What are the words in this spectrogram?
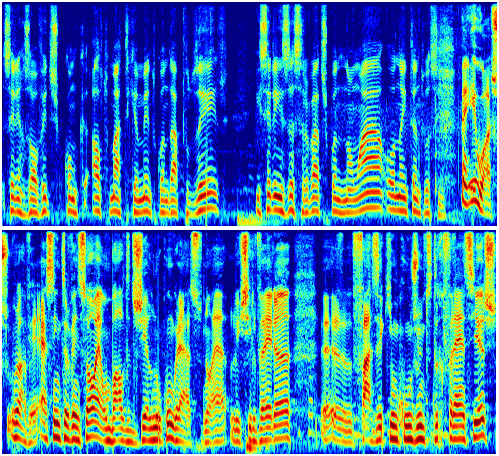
serem resolvidos como que automaticamente quando há poder e serem exacerbados quando não há ou nem tanto assim? Bem, eu acho, ver, essa intervenção é um balde de gelo no Congresso, não é? Luís Silveira uh, faz aqui um conjunto de referências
